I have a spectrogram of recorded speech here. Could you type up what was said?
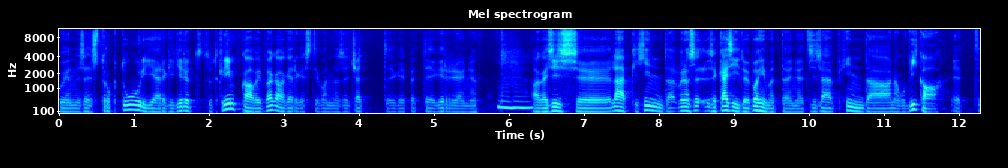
kui on see struktuuri järgi kirjutatud krimka võib väga kergesti panna see chat GPT kirja onju -hmm. aga siis äh, lähebki hinda või noh, see, see käsitöö põhimõte on ju, et siis läheb hinda nagu viga, et,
